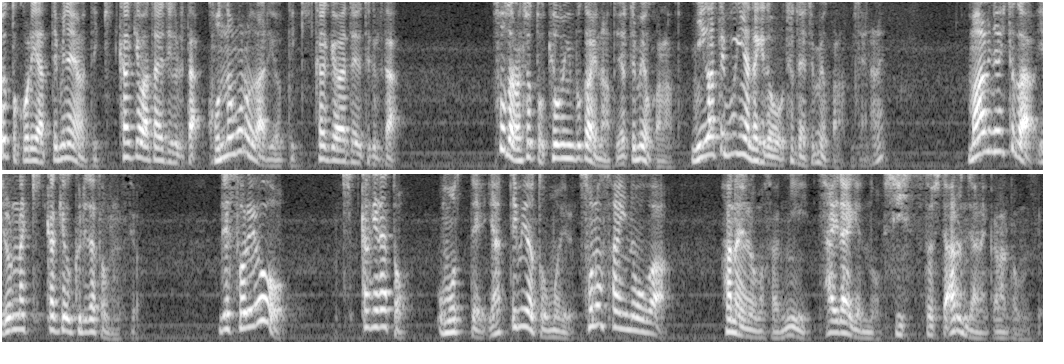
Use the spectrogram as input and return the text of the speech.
ょっとこれやってみなよってきっかけを与えてくれた。こんなものがあるよってきっかけを与えてくれた。そうだなちょっと興味深いなと。やってみようかなと。苦手分野だけどちょっとやってみようかなみたいなね。周りの人がいろんなきっかけをくれたと思うんですよ。でそれをきっかけだと思ってやってみようと思える。その才能が花屋のさんに最大限の資質としてあるんじゃないかなと思うんですよ。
